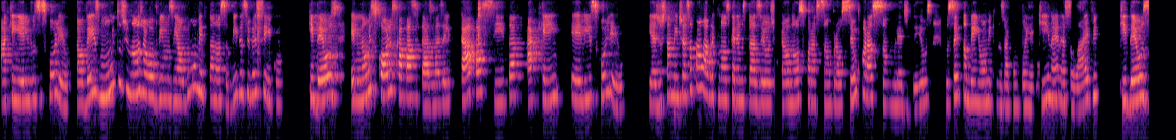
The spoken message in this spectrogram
a quem ele vos escolheu. Talvez muitos de nós já ouvimos em algum momento da nossa vida esse versículo, que Deus, ele não escolhe os capacitados, mas ele capacita a quem ele escolheu. E é justamente essa palavra que nós queremos trazer hoje para o nosso coração, para o seu coração, mulher de Deus. Você também, homem que nos acompanha aqui, né, nessa live, que Deus,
